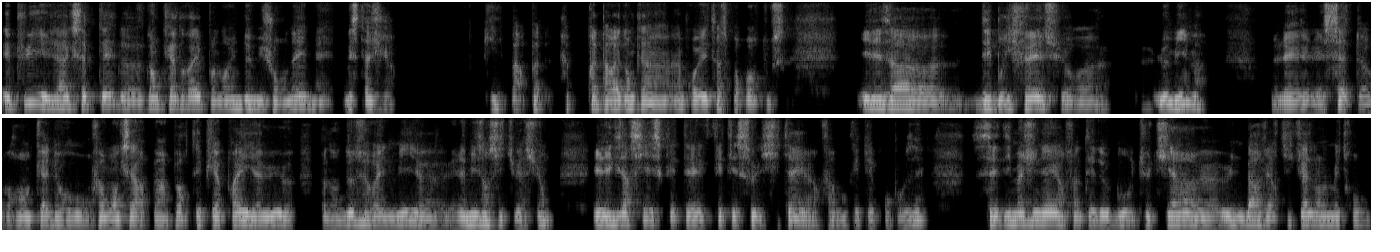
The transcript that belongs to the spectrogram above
Et puis il a accepté d'encadrer pendant une demi-journée mes, stagiaires, qui préparaient donc un, un brevet sport pour tous. Il les a euh, débriefés sur euh, le mime, les, les, sept grands canaux, enfin moi que ça peu importe. Et puis après, il y a eu euh, pendant deux heures et demie la mise en situation et l'exercice qui était qui était sollicité, enfin bon, qui était proposé, c'est d'imaginer, enfin tu es debout, tu tiens une barre verticale dans le métro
